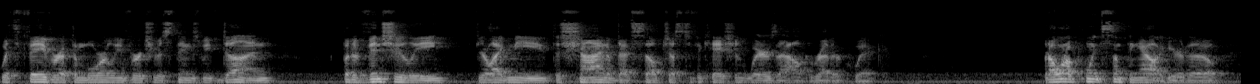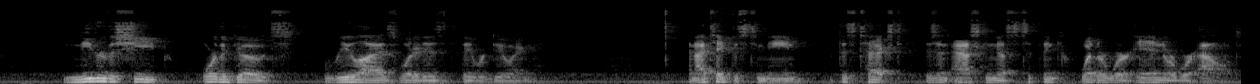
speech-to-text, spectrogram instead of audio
with favor at the morally virtuous things we've done. But eventually, if you're like me, the shine of that self justification wears out rather quick. But I want to point something out here, though. Neither the sheep or the goats realized what it is that they were doing. And I take this to mean that this text isn't asking us to think whether we're in or we're out.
